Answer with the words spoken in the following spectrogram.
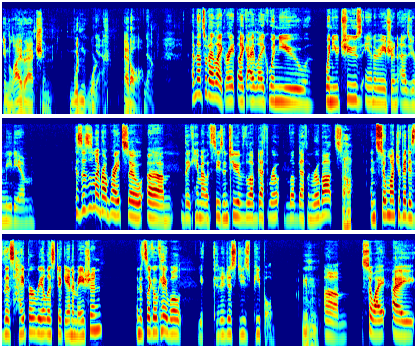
in live action wouldn't work Yeah. at all. No. And that's what I like, right? Like I like when you when you choose animation as your medium. Cuz this is my problem, right? So um they came out with season 2 of Love Death Ro- Love Death and Robots. Uh-huh. And so much of it is this hyper realistic animation. And it's like, okay, well, you could have just used people. hmm Um so I I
